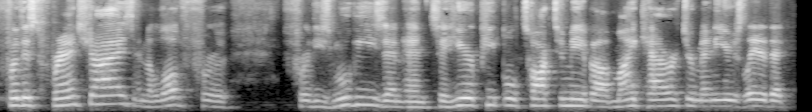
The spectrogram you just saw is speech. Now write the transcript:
for this franchise and the love for for these movies and and to hear people talk to me about my character many years later that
